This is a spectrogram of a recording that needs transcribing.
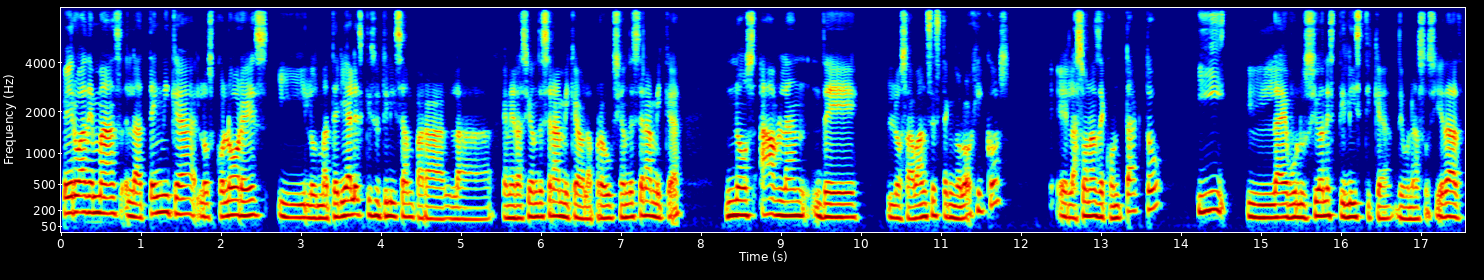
pero además la técnica, los colores y los materiales que se utilizan para la generación de cerámica o la producción de cerámica nos hablan de los avances tecnológicos, eh, las zonas de contacto y la evolución estilística de una sociedad.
